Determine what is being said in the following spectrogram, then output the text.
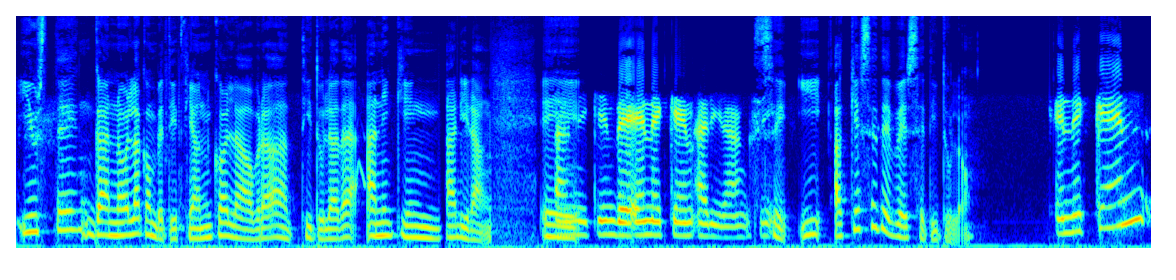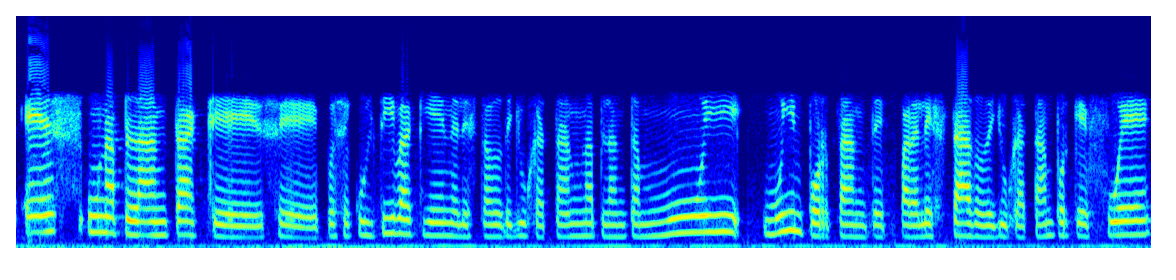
Y usted ganó la competición con la obra titulada Anikin Arirang. Eh, Anikin de Eneken Arirang, sí. Sí, ¿y a qué se debe ese título? Eneken es una planta que se pues se cultiva aquí en el estado de Yucatán, una planta muy muy importante para el estado de Yucatán porque fue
